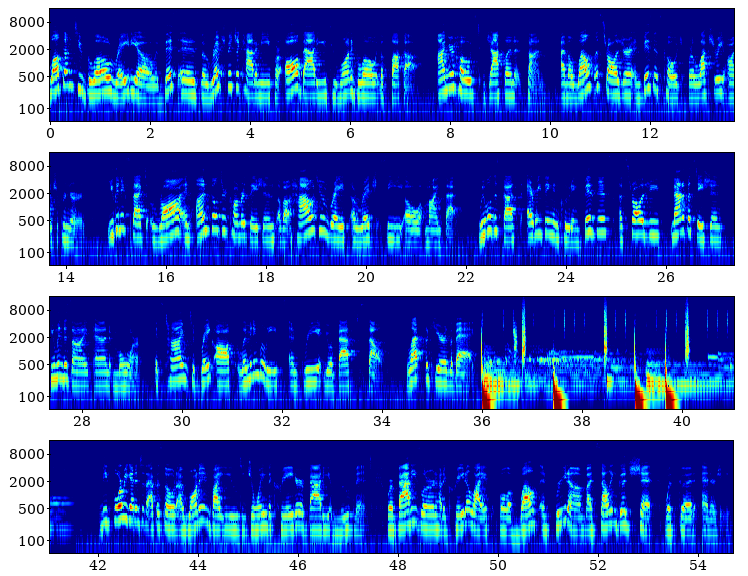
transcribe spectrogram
Welcome to Glow Radio. This is the Rich Bitch Academy for all baddies who want to glow the fuck up. I'm your host, Jacqueline Sun. I'm a wealth astrologer and business coach for luxury entrepreneurs. You can expect raw and unfiltered conversations about how to embrace a rich CEO mindset. We will discuss everything, including business, astrology, manifestation, human design, and more. It's time to break off limiting beliefs and free your best self. Let's secure the bag. Before we get into the episode, I want to invite you to join the Creator Baddie movement, where baddies learn how to create a life full of wealth and freedom by selling good shit with good energy.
